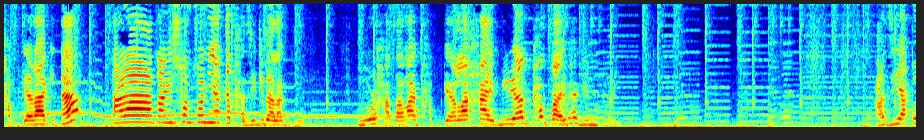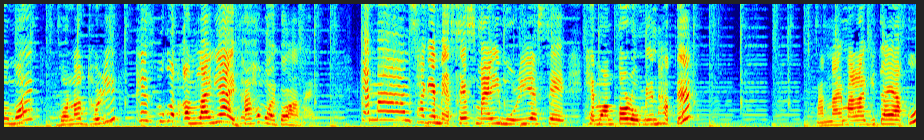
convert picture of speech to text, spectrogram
ভাতকেৰেলাকেইটা তাড়াতাড়ি চনচনীয়াকে ভাজি দিবা লাগব। মোৰ হাতা নাই ভাতকেৰেলা খাই বিৰাট ভাল পায় ভাগিনটোৱে। আজি আকৌ মই বনত ধৰি ফেচবুকত অনলাইনে আহিবা সময় পোৱা নাই। কিমান চাগে মেছেজ মাৰি মৰি আছে হেমন্ত ৰমেনহাতে মানাই মাৰাকেইটাই আকৌ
